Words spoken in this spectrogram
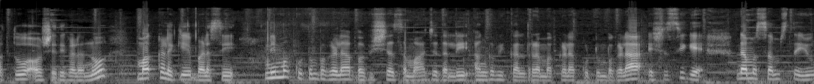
ಮತ್ತು ಔಷಧಿಗಳನ್ನು ಮಕ್ಕಳಿಗೆ ಬಳಸಿ. ನಿಮ್ಮ ಕುಟುಂಬಗಳ ಭವಿಷ್ಯ ಸಮಾಜದಲ್ಲಿ ಅಂಗವಿಕಲರ ಮಕ್ಕಳ ಕುಟುಂಬಗಳ ಯಶಸ್ಸಿಗೆ ನಮ್ಮ ಸಂಸ್ಥೆಯು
